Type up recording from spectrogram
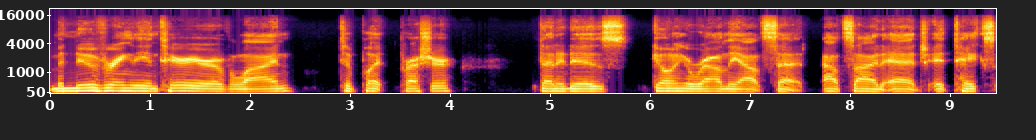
maneuvering the interior of a line to put pressure than it is going around the outset outside edge. It takes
